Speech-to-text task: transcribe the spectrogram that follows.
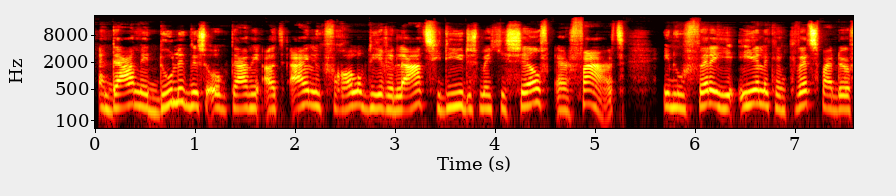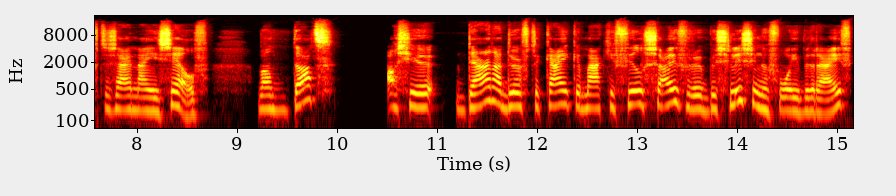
En daarmee doel ik dus ook daarmee uiteindelijk vooral op die relatie die je dus met jezelf ervaart. In hoeverre je eerlijk en kwetsbaar durft te zijn naar jezelf. Want dat, als je daarna durft te kijken, maak je veel zuivere beslissingen voor je bedrijf.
